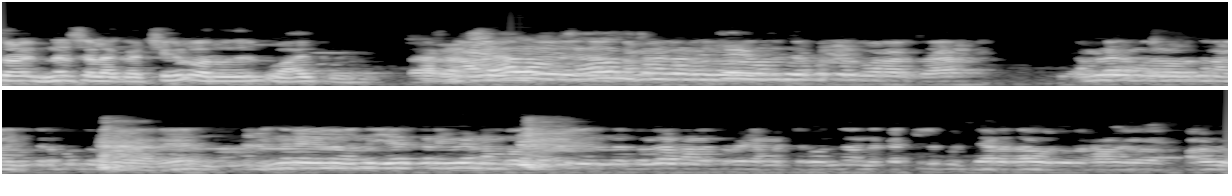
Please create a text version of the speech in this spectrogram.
இன்னும் சில கட்சிகள் வருவதற்கு வாய்ப்பு உள்ளது. சேலம் சேலம் தமிழக முதல்வர் வந்து நாளைக்கு திருப்பத்தூருக்கு வராரு இந்த நிலையில வந்து ஏற்கனவே நம்ம கட்சியில் இருந்த தொழிலாளர் நலத்துறை அமைச்சர் வந்து அந்த கட்சியில போய் சேரதா ஒரு வரலாறு பரவி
